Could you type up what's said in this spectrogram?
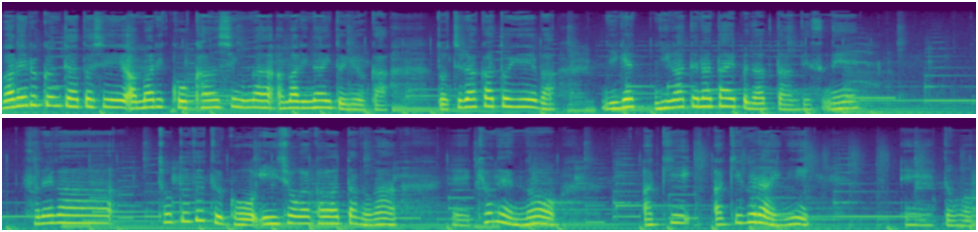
暴れる君って私あまりこう関心があまりないというかどちらかといえば逃げ苦手なタイプだったんですね。それがちょっとずつこう印象が変わったのがえー、去年の秋秋ぐらいに、えーと、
